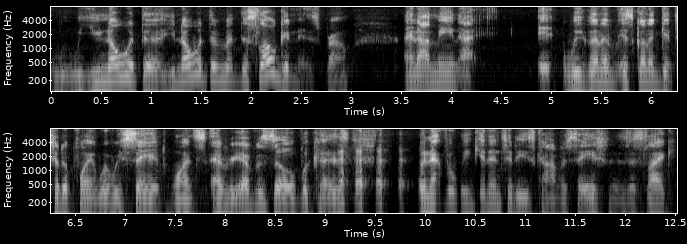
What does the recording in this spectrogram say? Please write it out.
you know what the you know what the the slogan is, bro. And I mean, I, it, we gonna it's gonna get to the point where we say it once every episode because whenever we get into these conversations, it's like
